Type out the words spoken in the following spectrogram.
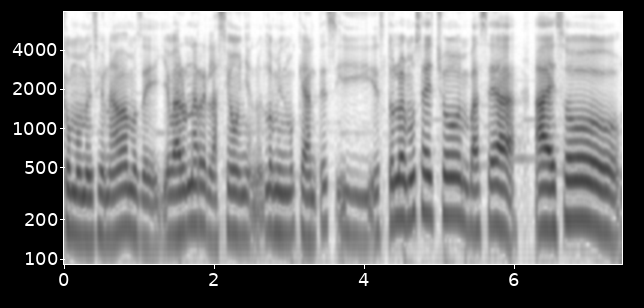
como mencionábamos, de llevar una relación, ya no es lo mismo que antes. Y esto lo hemos hecho en base a, a eso,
